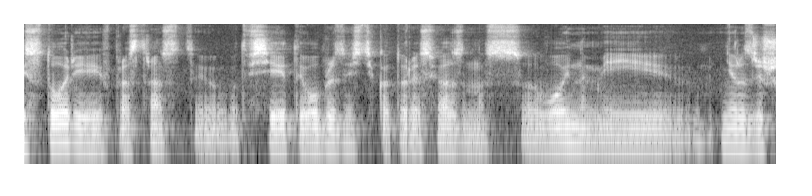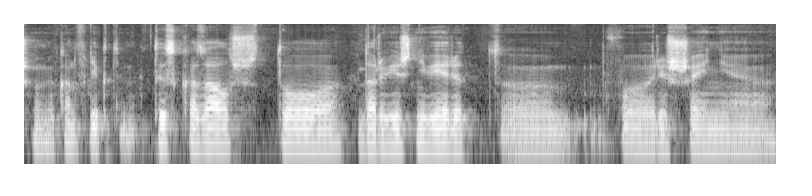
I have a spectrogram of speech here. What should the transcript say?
истории, в пространстве вот всей этой образности, которая связана с войнами и неразрешимыми конфликтами. Ты сказал, что Дарвиш не верит э, в решение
